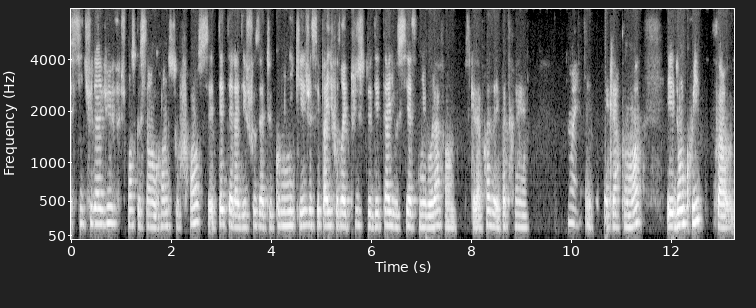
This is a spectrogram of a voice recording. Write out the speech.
si tu l'as vu, je pense que c'est en grande souffrance. Et peut-être elle a des choses à te communiquer. Je ne sais pas, il faudrait plus de détails aussi à ce niveau-là. Enfin, parce que la phrase n'est pas très, Ouais. très claire pour moi. Et donc, oui, enfin,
